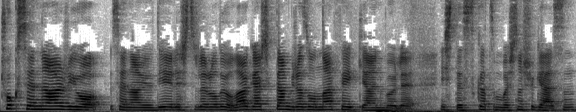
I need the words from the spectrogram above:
çok senaryo senaryo diye eleştiriler alıyorlar. Gerçekten biraz onlar fake yani böyle işte Scott'ın başına şu gelsin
